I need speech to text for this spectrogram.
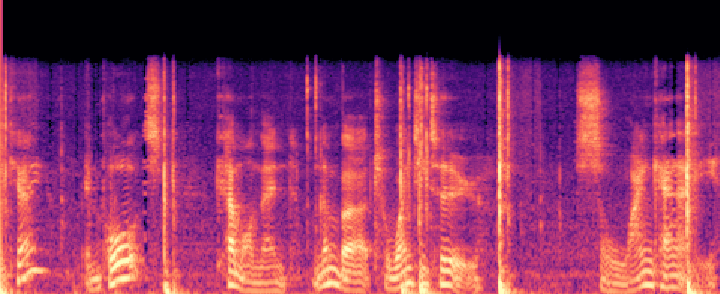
Okay imports. Come on then. Number 22 swanky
